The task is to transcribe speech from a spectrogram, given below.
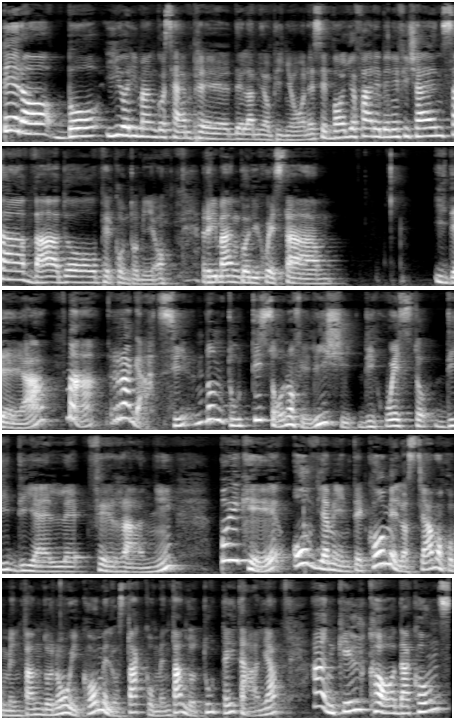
Però, boh, io rimango sempre della mia opinione. Se voglio fare beneficenza, vado per conto mio. Rimango di questa idea, ma ragazzi, non tutti sono felici di questo DDL Ferragni Poiché ovviamente come lo stiamo commentando noi, come lo sta commentando tutta Italia, anche il Codacons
